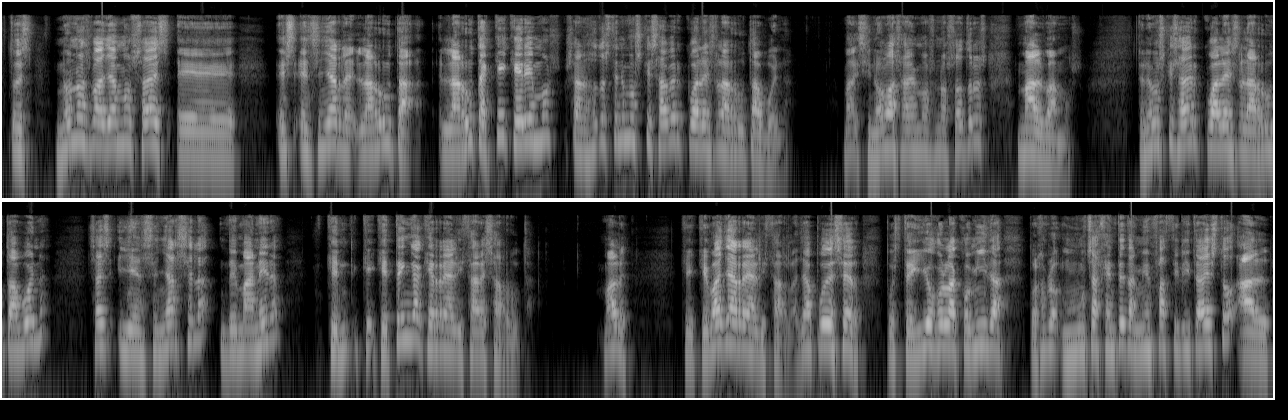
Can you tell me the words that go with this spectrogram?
Entonces, no nos vayamos, ¿sabes? Eh, es enseñarle la ruta, la ruta que queremos, o sea, nosotros tenemos que saber cuál es la ruta buena. Si no lo sabemos nosotros, mal vamos. Tenemos que saber cuál es la ruta buena, ¿sabes? Y enseñársela de manera que, tenga que realizar esa ruta, ¿vale? Que, que vaya a realizarla. Ya puede ser, pues te guío con la comida. Por ejemplo, mucha gente también facilita esto al,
